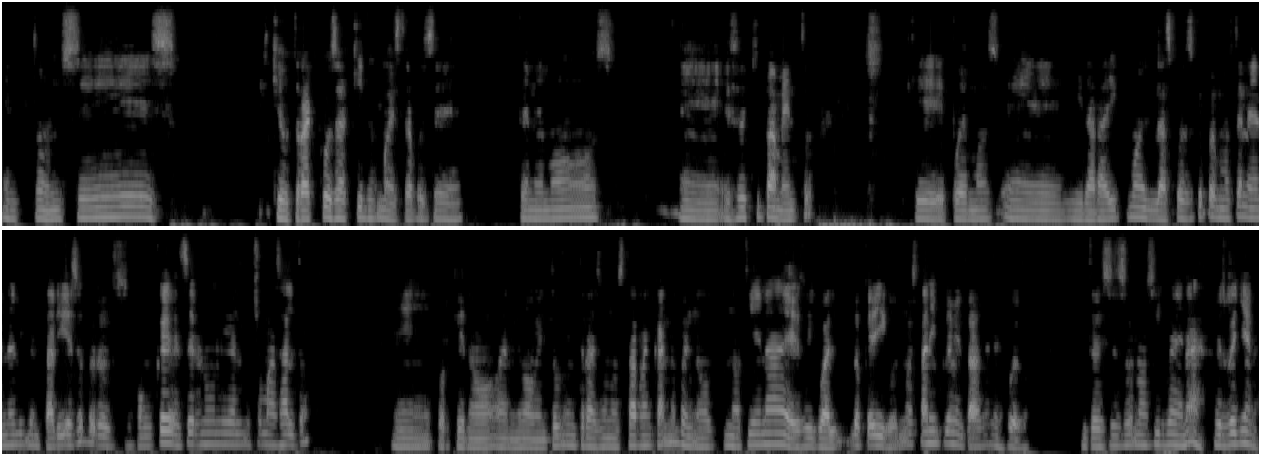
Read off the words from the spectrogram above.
entonces ¿qué otra cosa aquí nos muestra? pues eh, tenemos eh, ese equipamiento que podemos eh, mirar ahí como las cosas que podemos tener en el inventario y eso pero supongo que debe ser en un nivel mucho más alto eh, porque no en el momento mientras uno está arrancando pues no, no tiene nada de eso. Igual lo que digo no están implementadas en el juego. Entonces eso no sirve de nada es relleno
